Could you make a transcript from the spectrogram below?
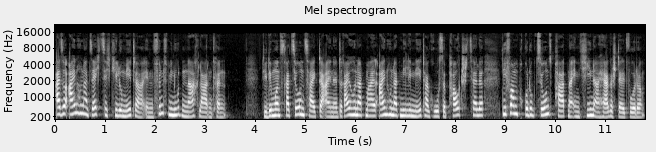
also 160 Kilometer, in fünf Minuten nachladen können. Die Demonstration zeigte eine 300 mal 100 Millimeter große Pouchzelle, die vom Produktionspartner in China hergestellt wurde,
